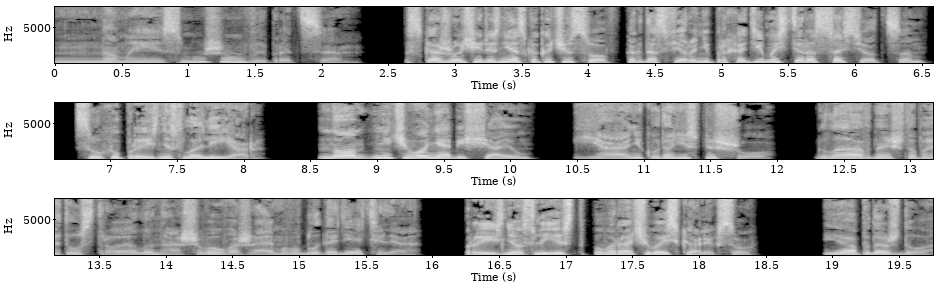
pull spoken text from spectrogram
«Но мы сможем выбраться». «Скажу через несколько часов, когда сфера непроходимости рассосется», — сухо произнесла Лияр. «Но ничего не обещаю». «Я никуда не спешу. Главное, чтобы это устроило нашего уважаемого благодетеля», — произнес Лист, поворачиваясь к Алексу. «Я подожду.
